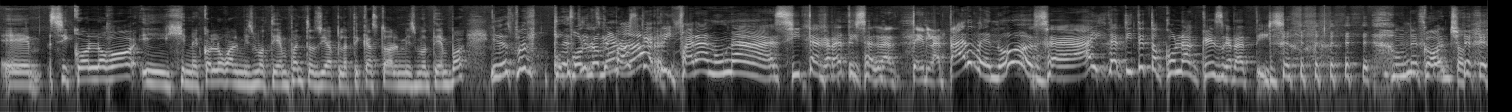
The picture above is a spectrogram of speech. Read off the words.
eh, psicólogo y ginecólogo al mismo tiempo, entonces ya platicas todo al mismo tiempo y después O por lo que menos pagar. que rifaran una cita gratis a la, en la tarde, ¿no? O sea, ay, a ti te tocó la que es gratis. Un descuento. coche.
